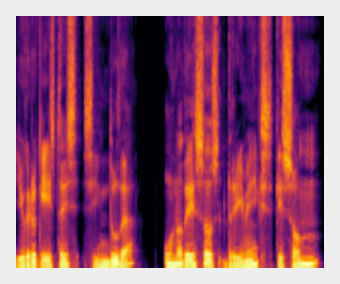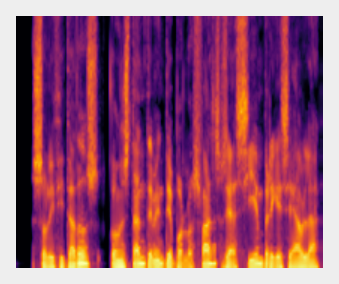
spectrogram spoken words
Yo creo que esto es, sin duda, uno de esos remakes que son solicitados constantemente por los fans. O sea, siempre que se habla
